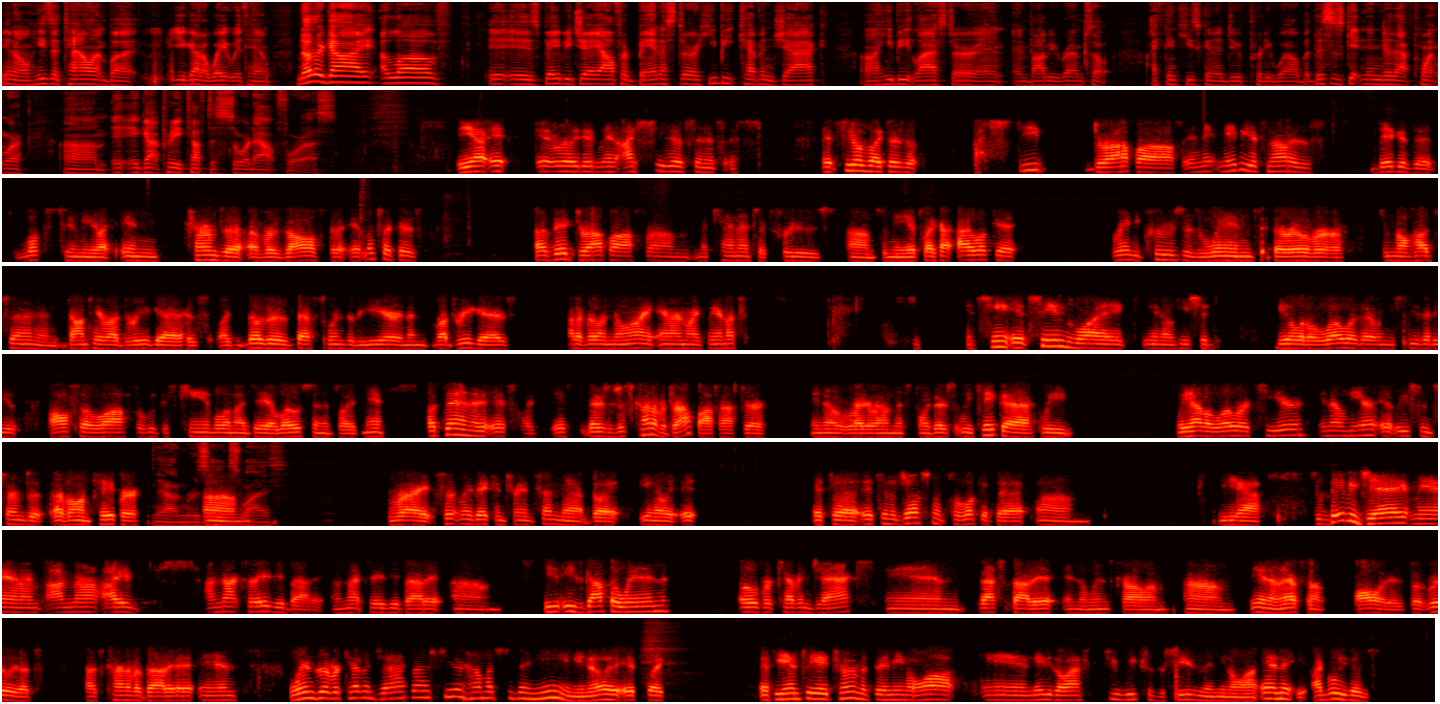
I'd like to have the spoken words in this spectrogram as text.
you know, he's a talent, but you got to wait with him. Another guy I love is Baby J Alfred Bannister. He beat Kevin Jack. Uh, he beat Laster and, and Bobby Rem. So I think he's going to do pretty well. But this is getting into that point where um, it, it, got pretty tough to sort out for us. Yeah, it it really did, man. I see this and it's, it's it feels like there's a steep drop off, and maybe it's not as big as it looks to me, like in terms of, of results, but it looks like there's a big drop off from McKenna to Cruz um, to me. It's like I, I look at Randy Cruz's wins that they're over Jamel Hudson and Dante Rodriguez. Like those are his best wins of the year, and then Rodriguez out of Illinois, and I'm like, man, that's it. Seems it seems like you know he should be a little lower there when you see that he also lost to Lucas Campbell and Isaiah Lawson. It's like, man, but then it's like if there's just kind of a drop off after you know right around this point. There's we take a we we have a lower tier, you know, here at least in terms of, of on paper. Yeah, and results um, wise. Right. Certainly, they can transcend that, but you know, it it's a it's an adjustment to look at that. Um, yeah. So, Baby J, man, I'm I'm not I I'm not crazy about it. I'm not crazy about it. Um, he, he's got the win over Kevin Jack, and that's about it in the wins column. Um, you know, that's not all it is, but really that's that's kind of about it. And wins over Kevin Jack last year, how much do they mean? You know, it, it's like at the NCAA tournament they mean a lot, and maybe the last few weeks of the season they mean a lot. And I believe his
